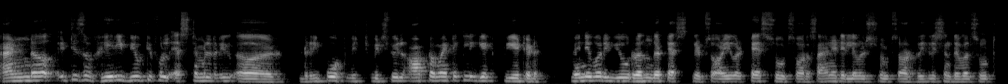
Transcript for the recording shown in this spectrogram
And uh, it is a very beautiful html re uh, report which which will automatically get created whenever you run the test scripts or your test suits or sanity level suits or regression level suit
